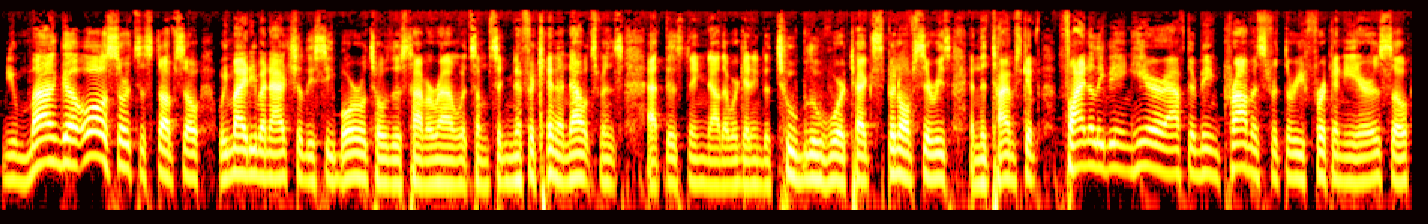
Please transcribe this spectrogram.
new manga, all sorts of stuff. So we might even actually see Boruto this time around with some significant announcements at this thing now that we're getting the two Blue Vortex spin-off series and the time skip finally being here after being promised for three freaking years. So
